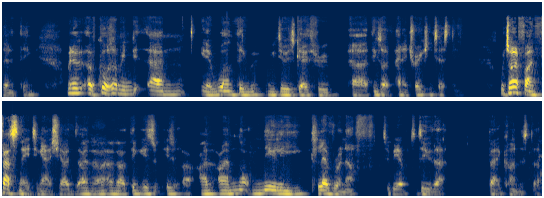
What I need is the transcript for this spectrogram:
don't think. I mean, of- course, I mean, um, you know, one thing we, we do is go through uh, things like penetration testing, which I find fascinating. Actually, I, and, I- and I think is is I'm, I'm not nearly clever enough to be able to do that that kind of stuff,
